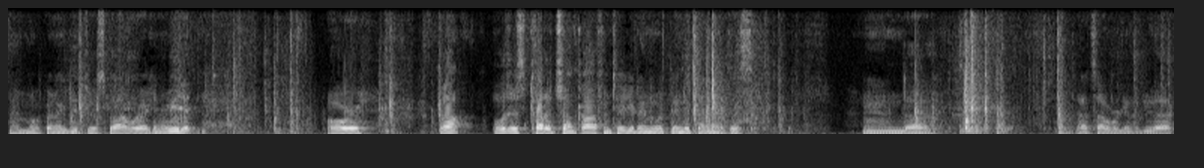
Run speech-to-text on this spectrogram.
I'm hoping I get to a spot where I can read it. Or, well, we'll just cut a chunk off and take it in with into town like this. And uh, that's how we're gonna do that.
